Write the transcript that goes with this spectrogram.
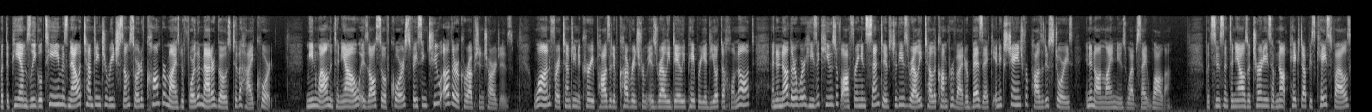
But the PM's legal team is now attempting to reach some sort of compromise before the matter goes to the High Court. Meanwhile, Netanyahu is also, of course, facing two other corruption charges. One for attempting to curry positive coverage from Israeli daily paper Yediot Ahronot, and another where he's accused of offering incentives to the Israeli telecom provider Bezeq in exchange for positive stories in an online news website Walla. But since Netanyahu's attorneys have not picked up his case files,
